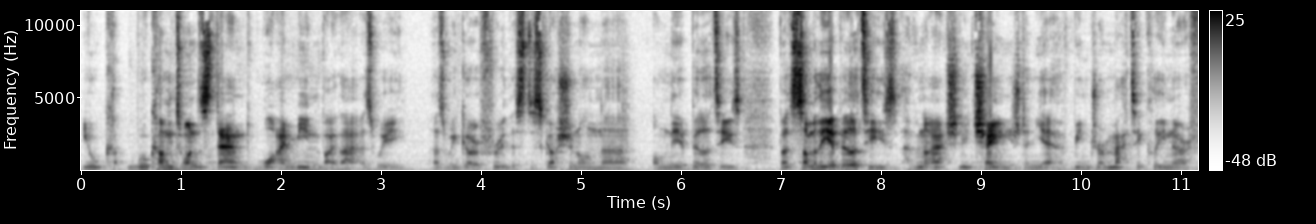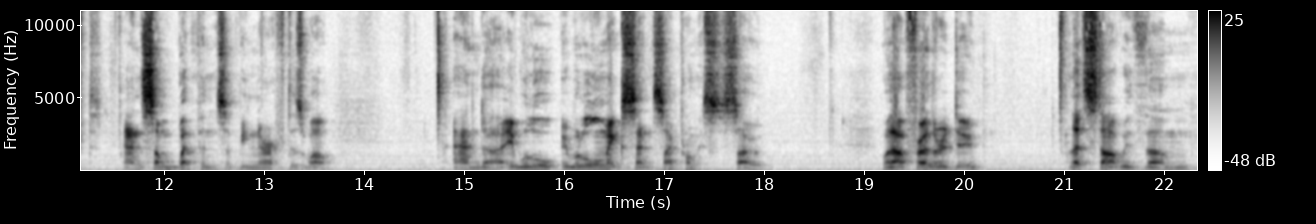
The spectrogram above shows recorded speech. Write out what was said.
you'll we'll come to understand what I mean by that as we as we go through this discussion on uh, on the abilities. But some of the abilities have not actually changed and yet have been dramatically nerfed, and some weapons have been nerfed as well. And uh, it will all it will all make sense, I promise. So, without further ado, let's start with. Um,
